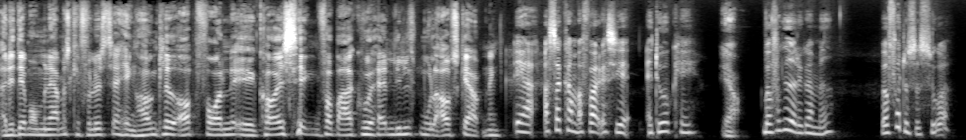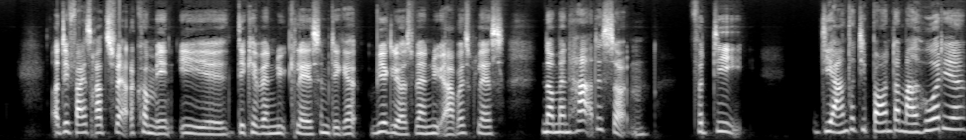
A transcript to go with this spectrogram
Og det er der, hvor man nærmest kan få lyst til at hænge håndklædet op foran øh, køjesengen, for bare at kunne have en lille smule afskærmning. Ja, og så kommer folk og siger, er du okay? Ja. Hvorfor gider du gøre med? Hvorfor er du så sur? Og det er faktisk ret svært at komme ind i, øh, det kan være en ny klasse, men det kan virkelig også være en ny arbejdsplads, når man har det sådan. Fordi de andre, de bonder meget hurtigere,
